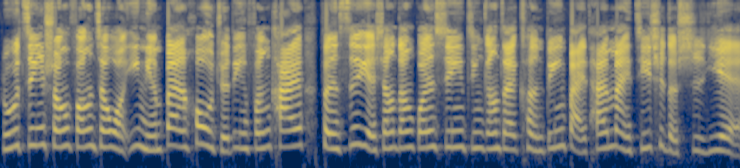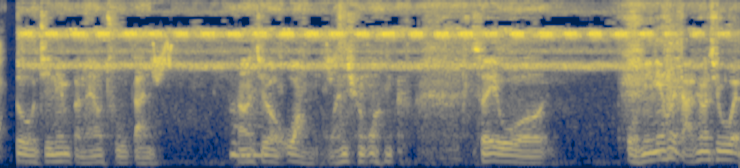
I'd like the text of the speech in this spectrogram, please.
如今双方交往一年半后决定分开，粉丝也相当关心金刚在垦丁摆摊卖鸡翅的事业。我今天本来要出单，然后就忘了，完全忘了，所以我我明天会打电话去问。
